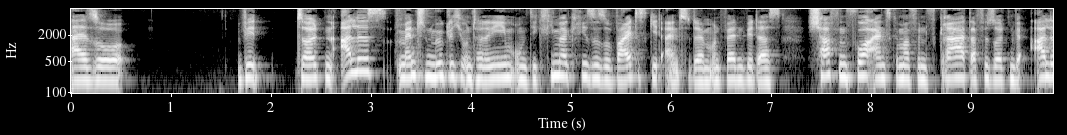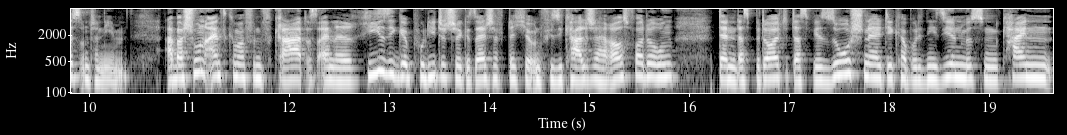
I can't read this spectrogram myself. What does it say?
Also wir sollten alles menschenmögliche unternehmen, um die Klimakrise so weit es geht einzudämmen. Und wenn wir das schaffen vor 1,5 Grad, dafür sollten wir alles unternehmen. Aber schon 1,5 Grad ist eine riesige politische, gesellschaftliche und physikalische Herausforderung, denn das bedeutet, dass wir so schnell dekarbonisieren müssen, kein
